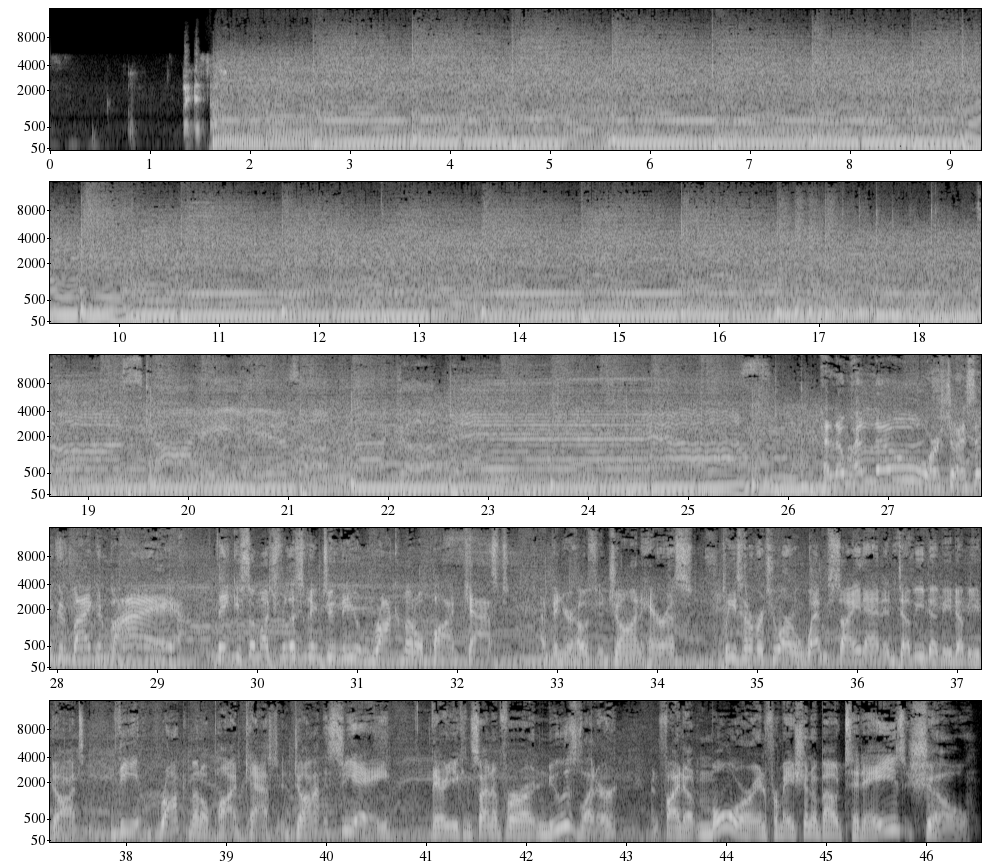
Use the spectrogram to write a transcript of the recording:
Should I say goodbye, goodbye? Thank you so much for listening to the Rock Metal Podcast. I've been your host, Jon Harris. Please head over to our website at www.therockmetalpodcast.ca. There you can sign up for our newsletter and find out more information about today's show.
